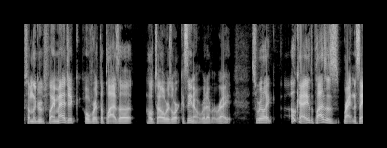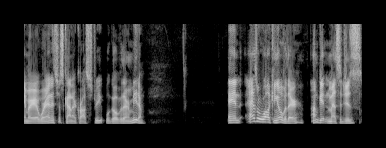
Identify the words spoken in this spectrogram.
some of the groups playing Magic over at the Plaza Hotel Resort Casino, whatever, right? So we're like, okay, the Plaza's right in the same area we're in. It's just kind of across the street. We'll go over there and meet them. And as we're walking over there, I'm getting messages.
